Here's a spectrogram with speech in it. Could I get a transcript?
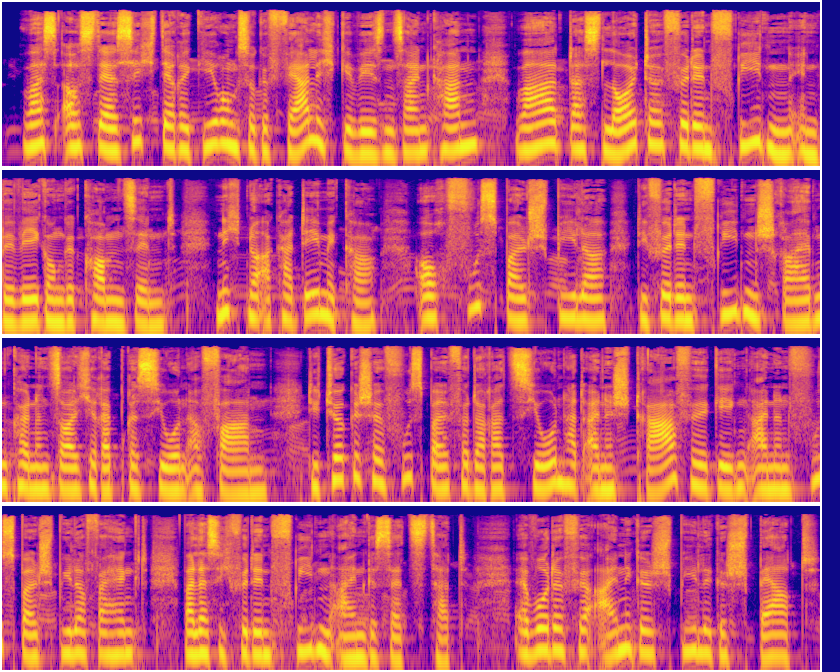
değil. Was aus der Sicht der Regierung so gefährlich gewesen sein kann, war, dass Leute für den Frieden in Bewegung gekommen sind. Nicht nur Akademiker, auch Fußballspieler, die für den Frieden schreiben, können solche Repression erfahren. Die türkische Fußballföderation hat eine Strafe gegen einen Fußballspieler verhängt, weil er sich für den Frieden eingesetzt hat. Er wurde für einige Spiele gesperrt.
